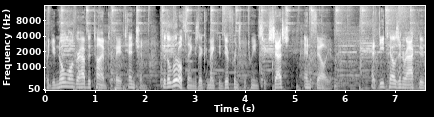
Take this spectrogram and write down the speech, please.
but you no longer have the time to pay attention to the little things that can make the difference between success and failure. At Details Interactive,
